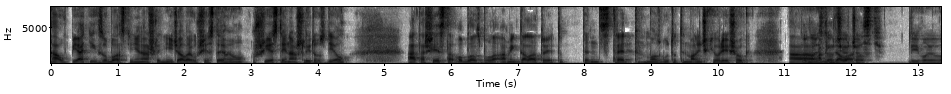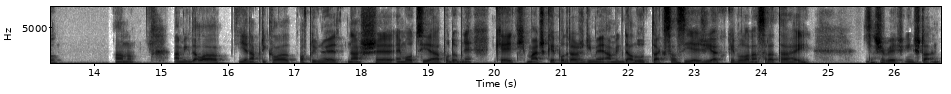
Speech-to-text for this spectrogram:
A v piatich z oblasti nenašli nič, ale u šiestej, u šiestej našli rozdiel. A tá šiesta oblasť bola amygdala, to je to, ten stred v mozgu, to ten maličký oriešok. A to najstaršia amygdala... časť vývojovo. Áno. Amygdala je napríklad, ovplyvňuje naše emócie a podobne. Keď mačke podraždíme amygdalu, tak sa zježí, ako keď bola nasratá, hej. Takže vieš, inšta,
